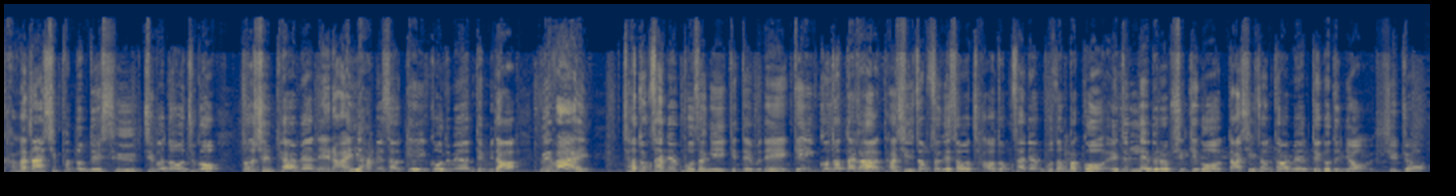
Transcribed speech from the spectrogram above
강하다 싶은 놈들 슥 집어넣어주고 또 실패하면 에라이 하면서 게임 꺼두면 됩니다. 왜와이 자동 사냥 보상이 있기 때문에 게임 꺼뒀다가 다시 접속해서 자동 사냥 보상 받고 애들 레벨업 시키고 다시 전투하면 되거든요. 쉽죠?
